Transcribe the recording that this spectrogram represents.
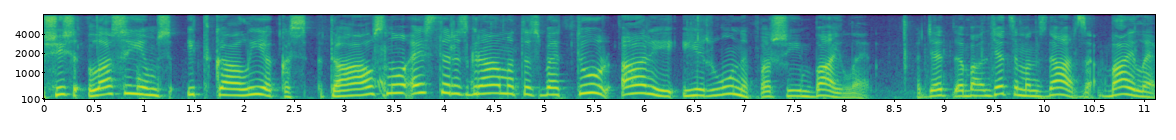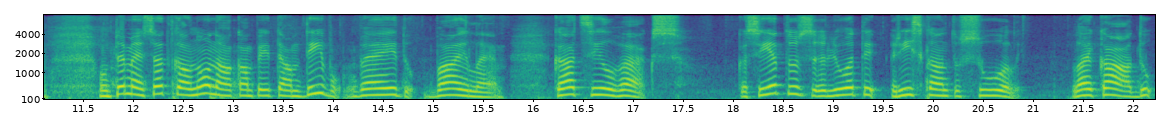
Šis lasījums it kā liekas tāls no Esteras grāmatas, bet tur arī ir runa par šīm bailēm. Ģecemanas dārza bailēm. Un te mēs atkal nonākam pie tām divu veidu bailēm. Kā cilvēks, kas iet uz ļoti riskantu soli, lai kādu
